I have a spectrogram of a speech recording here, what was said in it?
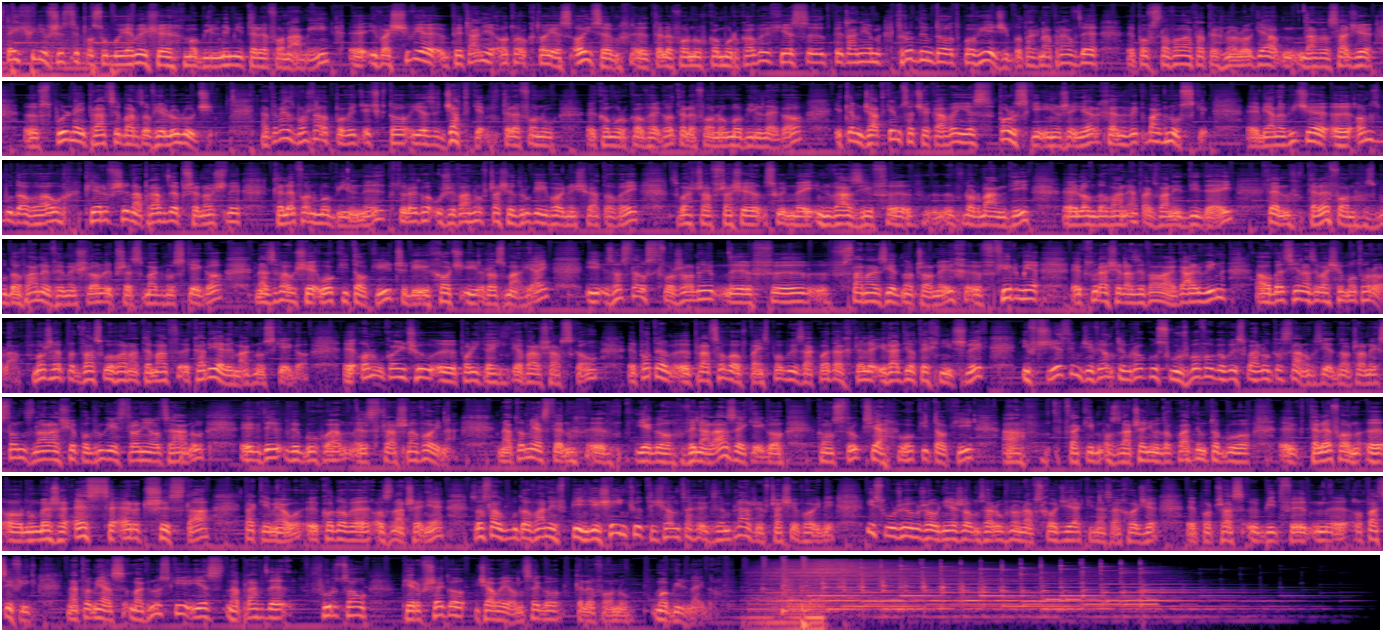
W tej chwili wszyscy posługujemy się mobilnymi telefonami e, i właściwie pytanie o to, kto jest ojcem e, telefonów komórkowych, jest e, pytaniem trudnym do odpowiedzi, bo tak naprawdę powstawała ta technologia na zasadzie wspólnej pracy bardzo wielu ludzi. Natomiast można odpowiedzieć, kto jest dziadkiem telefonu komórkowego, telefonu mobilnego i tym dziadkiem, co ciekawe, jest polski inżynier Henryk Magnuski. Mianowicie on zbudował pierwszy naprawdę przenośny telefon mobilny, którego używano w czasie II wojny światowej, zwłaszcza w czasie słynnej inwazji w, w Normandii, e, lądowania, tak zwany D-Day. Ten telefon zbudowany, wymyślony przez Magnuskiego nazywał się walkie-talkie, czyli chodź i rozmawiaj i został stworzony e, w, w Stanach Zjednoczonych w firmie, e, która się nazywała Galvin, a obecnie nazywa się Motorola. Może dwa słowa na temat kariery Magnuskiego. On ukończył Politechnikę Warszawską, potem pracował w państwowych zakładach tele i radiotechnicznych i w 1939 roku służbowo go wysłano do Stanów Zjednoczonych. Stąd znalazł się po drugiej stronie oceanu, gdy wybuchła straszna wojna. Natomiast ten jego wynalazek, jego konstrukcja walkie-talkie, a w takim oznaczeniu dokładnym to było telefon o numerze SCR-300, takie miał kodowe oznaczenie, został zbudowany w 50 tysiącach tysiącach egzemplarzy w czasie wojny i służył żołnierzom zarówno na wschodzie, jak i na zachodzie podczas bitwy o Pacyfik. Natomiast Magnuski jest naprawdę twórcą pierwszego działającego telefonu mobilnego.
